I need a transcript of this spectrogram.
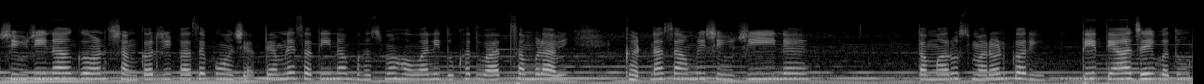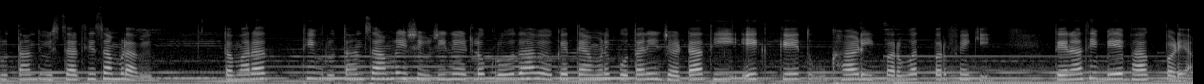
શિવજીના ગણ શંકરજી પાસે પહોંચ્યા. તેમણે સતીના ભસ્મ હોવાની દુઃખદ વાત સંભળાવી. ઘટના સાંભળી શિવજીને તમારું સ્મરણ કર્યું. તે ત્યાં જઈ બધું વૃત્તાંત વિસ્તારથી સંભળાવ્યું. તમારાથી વૃત્તાંત સાંભળી શિવજીને એટલો ક્રોધ આવ્યો કે તેમણે પોતાની જટાથી એક કેત ઉખાડી પર્વત પર ફેંકી. તેનાથી બે ભાગ પડ્યા.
